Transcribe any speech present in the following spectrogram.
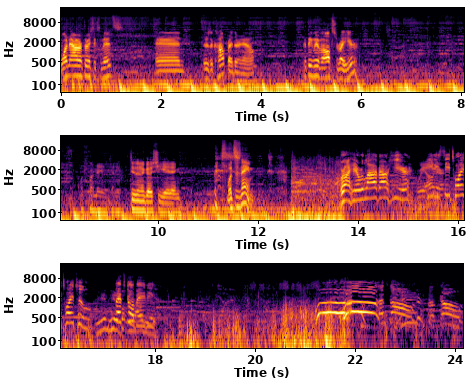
One hour and 36 minutes, and there's a cop right there now. Good thing we have an officer right here. What's my name, Kenny? Do the negotiating. What's his name? We're out here. We're live out here. EDC 2022. Let's go, baby. Woo! Let's go. Let's go.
